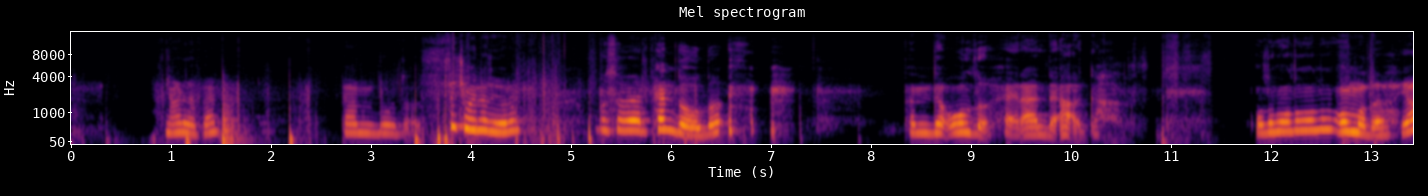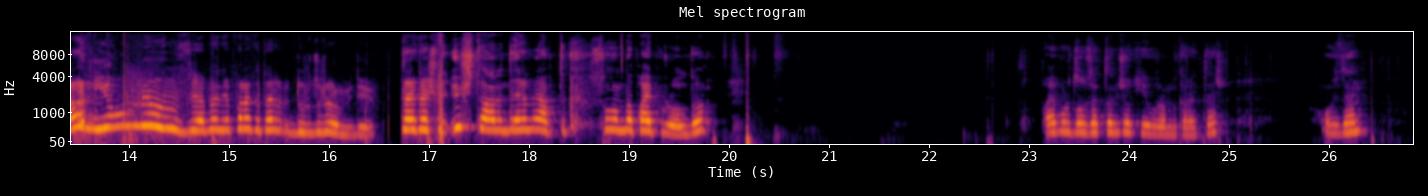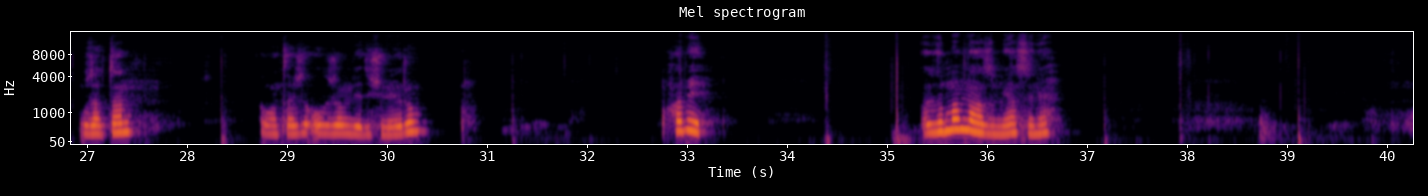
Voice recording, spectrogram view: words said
Nerede Pam? Pam burada. Seç oyna diyorum. Bu sefer Pam de oldu. Pam de oldu herhalde. Aga. Oğlum oğlum oğlum olmadı. Ya niye olmuyorsunuz ya? Ben yapana kadar durduruyorum videoyu. Arkadaşlar 3 tane deneme yaptık. Sonunda Piper oldu. Piper da uzaktan çok iyi vuran bir karakter. O yüzden uzaktan avantajlı olacağım diye düşünüyorum. Abi. Öldürmem lazım ya seni.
